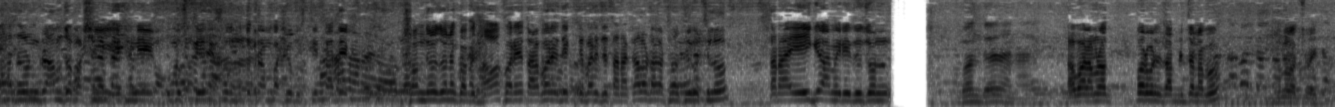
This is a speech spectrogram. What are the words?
সাধারণ গ্রামবাসী এখানে উপস্থিত শত গ্রামবাসী উপস্থিত তাদের সন্দেহজনকভাবে ধাওয়া করে তারপরে দেখতে পারে যে তারা কালো টাকা ছড়াছড়ি করছিল। তারা এই গ্রামের এই দুজন। আবার আমরা পরবর্তীতে আপডেট জানাব। ধন্যবাদ সবাইকে।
